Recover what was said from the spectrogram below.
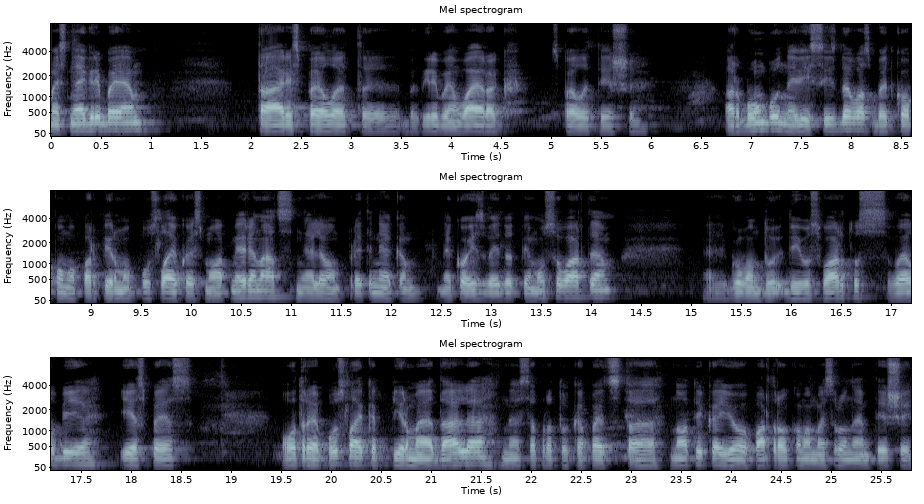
mēs negribējām tā arī spēlēt, e, bet gribējām vairāk spēlēt tieši ar bumbu. Ne viss izdevās, bet kopumā par pirmo puslaiku esmu apmierināts. Neļaujam pretiniekam neko izveidot pie mūsu vārtiem. Guvam divus vārtus, vēl bija iespējas. Otrajā puslaika, pirmā daļa, nesapratu, kāpēc tā notika, jo pārtraukumā mēs runājam tieši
